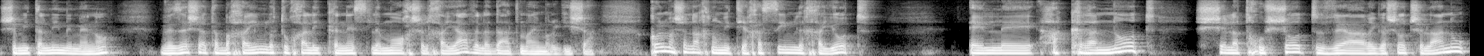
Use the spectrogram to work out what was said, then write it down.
שמתעלמים ממנו, וזה שאתה בחיים לא תוכל להיכנס למוח של חיה ולדעת מה היא מרגישה. כל מה שאנחנו מתייחסים לחיות, אלה הקרנות של התחושות והרגשות שלנו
